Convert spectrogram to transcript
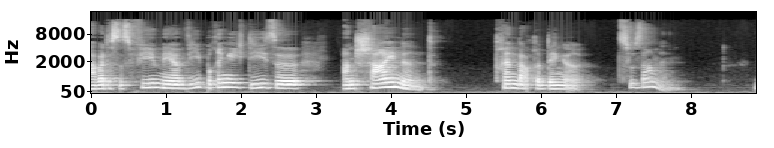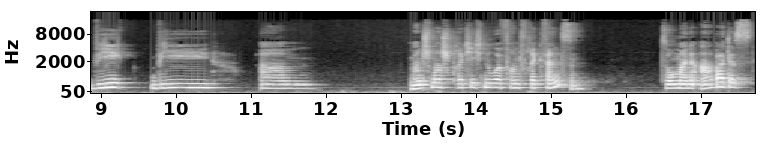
Aber das ist vielmehr, wie bringe ich diese anscheinend trennbare Dinge zusammen? Wie, wie, ähm, manchmal spreche ich nur von Frequenzen. So meine Arbeit ist,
